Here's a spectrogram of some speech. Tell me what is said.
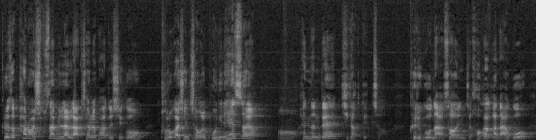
그래서 8월 13일 날 낙찰을 받으시고 불허가 신청을 본인이 했어요. 어, 했는데 기각됐죠. 그리고 나서 이제 허가가 나고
